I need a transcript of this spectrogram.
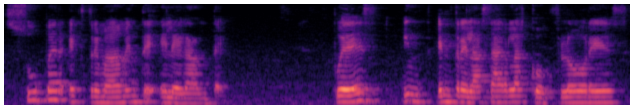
súper extremadamente elegante. Puedes entrelazarlas con flores,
